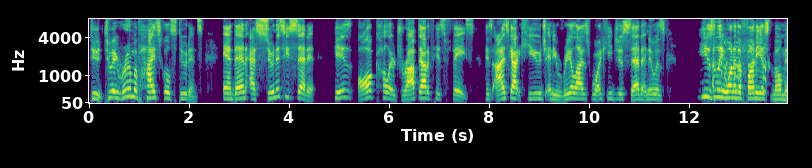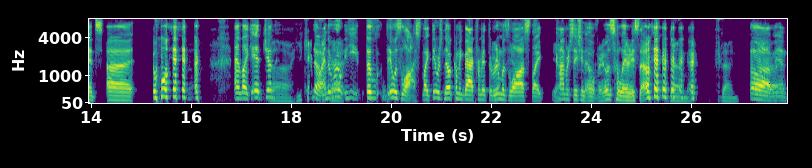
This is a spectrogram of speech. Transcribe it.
dude to a room of high school students. And then as soon as he said it, his all color dropped out of his face. His eyes got huge and he realized what he just said. And it was easily one of the funniest moments. Uh and like it just Uh, you can't. no, and the room he the it was lost. Like there was no coming back from it. The room Yeah, was yeah, lost. Like yeah. conversation over. It was hilarious though. Done. Done. oh Right, man.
